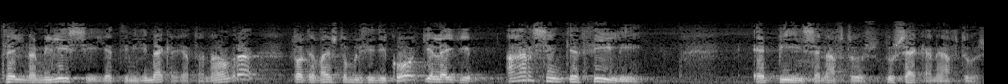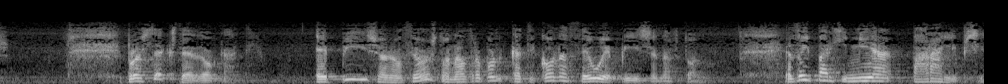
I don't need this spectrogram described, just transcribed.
θέλει να μιλήσει για την γυναίκα για τον άνδρα τότε βάζει στον πληθυντικό και λέγει άρσεν και θύλι επίησεν αυτούς τους έκανε αυτούς προσέξτε εδώ κάτι. Επίησεν ο Θεός τον άνθρωπον κατ' εικόνα Θεού επίησεν αυτόν εδώ υπάρχει μία παράληψη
